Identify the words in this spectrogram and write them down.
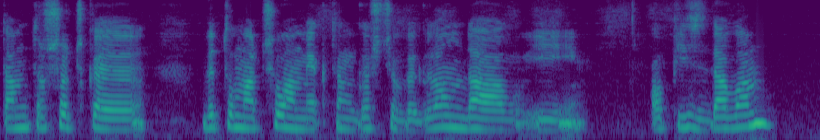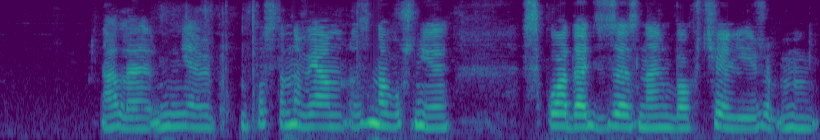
Tam troszeczkę wytłumaczyłam, jak ten gościu wyglądał i opis dałam. Ale nie postanowiłam znowuż nie składać zeznań, bo chcieli, żebym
